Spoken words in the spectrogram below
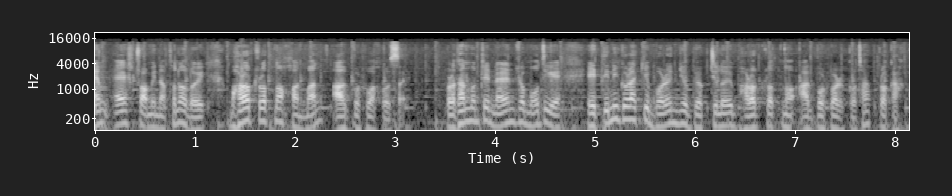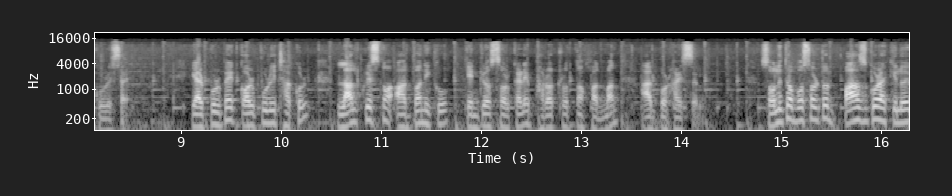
এম. এছ. স্বামীনাথনলৈ ভাৰত ৰত্ন সন্মান আগবঢ়োৱা হৈছে। প্ৰধানমন্ত্ৰী নৰেন্দ্ৰ মোদীয়ে এই তিনিগৰাকী বৰেণ্য ব্যক্তিলৈ ভাৰত ৰত্ন আগবঢ়োৱাৰ কথা প্ৰকাশ কৰিছে। ইয়াৰ পূৰ্বে কৰ্পূৰী ঠাকুৰ লালকৃষ্ণ আদৱানীকো কেন্দ্ৰীয় চৰকাৰে ভাৰত ৰত্ন সন্মান আগবঢ়াইছিল। চলিত বছৰটোত পাঁচগৰাকীলৈ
